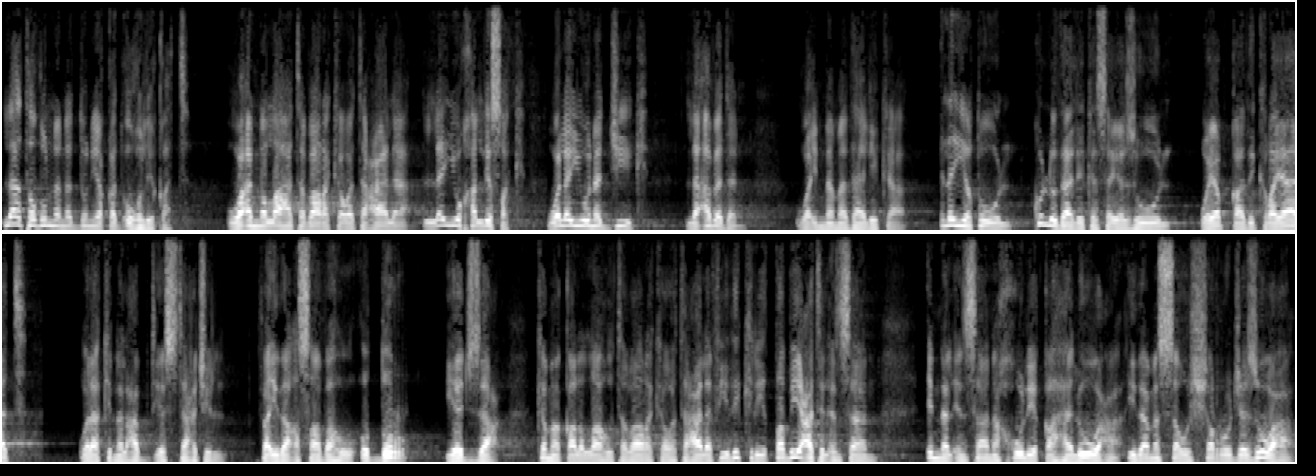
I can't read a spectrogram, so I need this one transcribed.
لا تظن أن الدنيا قد أغلقت وأن الله تبارك وتعالى لن يخلصك ولن ينجيك. لا ابدا وإنما ذلك لن يطول كل ذلك سيزول ويبقى ذكريات ولكن العبد يستعجل فإذا أصابه الضر يجزع كما قال الله تبارك وتعالى في ذكر طبيعة الإنسان إن الإنسان خلق هلوعا إذا مسه الشر جزوعا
